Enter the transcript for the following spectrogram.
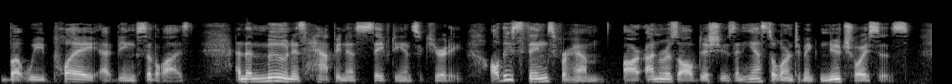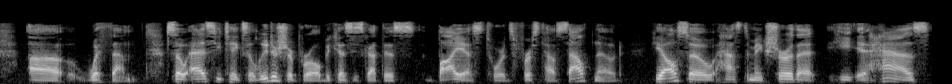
but we play at being civilized. And the Moon is happiness, safety, and security. All these things for him are unresolved issues, and he has to learn to make new choices uh, with them. So as he takes a leadership role, because he's got this bias towards first house south node, he also has to make sure that he it has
